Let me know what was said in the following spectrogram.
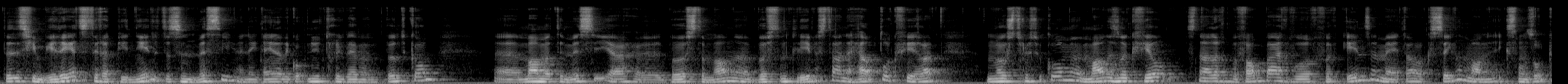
Dit is geen meerderheidstherapie. Nee, dit is een missie. En ik denk dat ik ook nu terug bij mijn punt kom. Uh, man met de missie, ja, uh, bewuste man, uh, bewust in het leven staan, dat helpt ook veel. Om nog eens terug te komen, man is ook veel sneller bevatbaar voor, voor eenzaamheid. Ook single man, ik soms ook.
